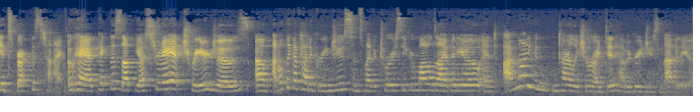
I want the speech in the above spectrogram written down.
It's breakfast time. Okay, I picked this up yesterday at Trader Joe's. Um, I don't think I've had a green juice since my Victoria's Secret model diet video, and I'm not even entirely sure I did have a green juice in that video.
